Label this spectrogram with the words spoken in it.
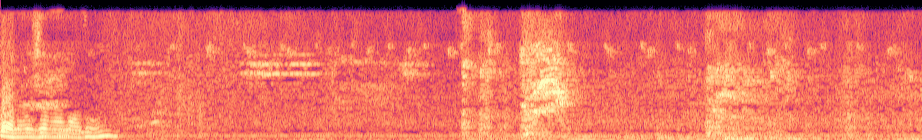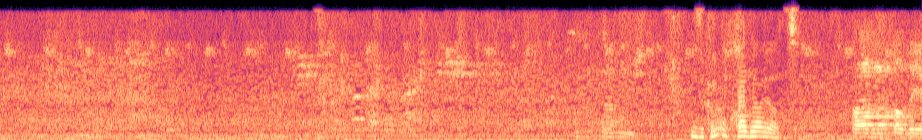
قال جمع بعضهم. ذكر القاضي عياض. قال القاضي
